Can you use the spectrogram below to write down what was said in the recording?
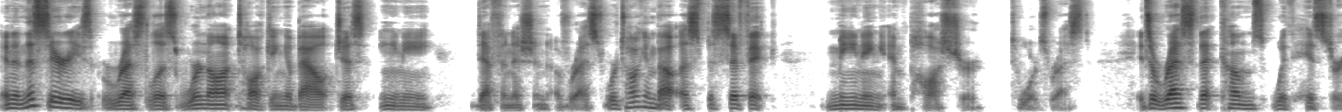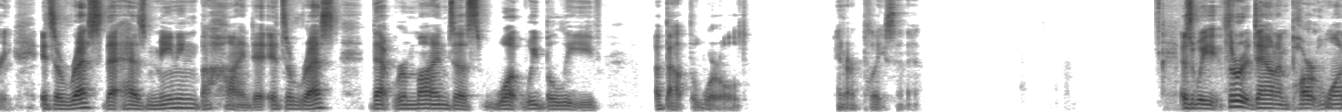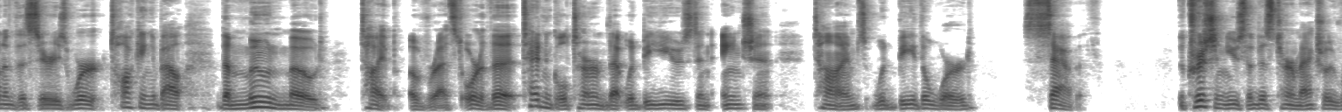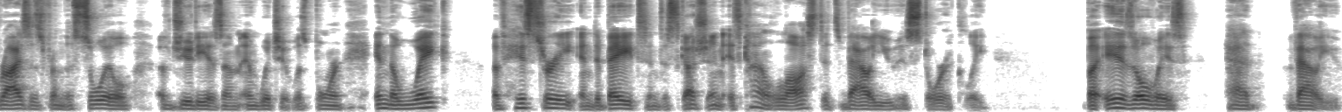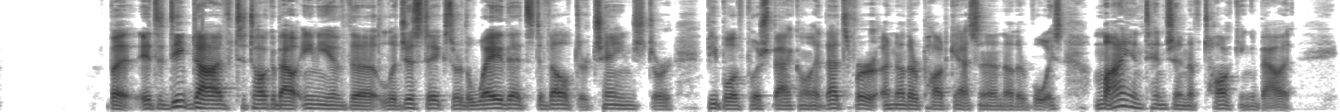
And in this series, Restless, we're not talking about just any definition of rest. We're talking about a specific meaning and posture towards rest. It's a rest that comes with history. It's a rest that has meaning behind it. It's a rest that reminds us what we believe about the world and our place in it. As we threw it down in part one of the series, we're talking about the moon mode type of rest, or the technical term that would be used in ancient times would be the word Sabbath. The Christian use of this term actually rises from the soil of Judaism in which it was born. In the wake of history and debates and discussion, it's kind of lost its value historically, but it has always had value. But it's a deep dive to talk about any of the logistics or the way that's developed or changed or people have pushed back on it. That's for another podcast and another voice. My intention of talking about it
